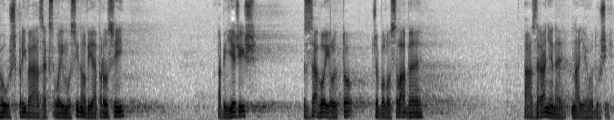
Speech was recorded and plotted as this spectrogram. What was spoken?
ho už privádza k svojmu synovi a prosí, aby Ježiš zahojil to, čo bolo slabé a zranené na jeho duši.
